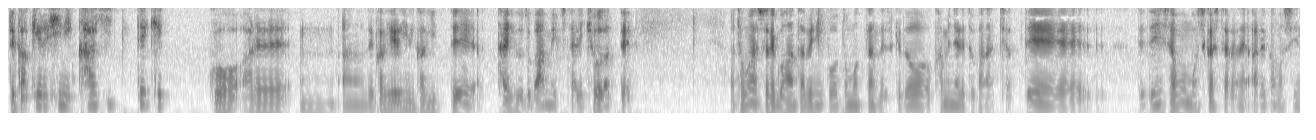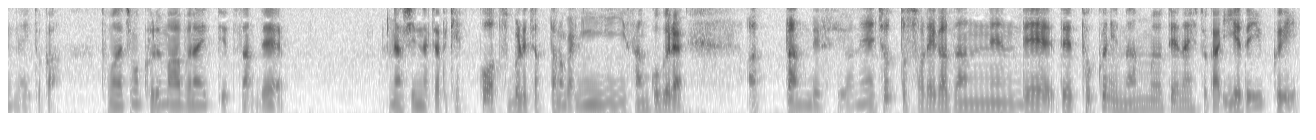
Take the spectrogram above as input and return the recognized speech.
出かける日に限って結構あれ、うん、あの出かける日に限って台風とか雨来たり今日だって友達とねご飯食べに行こうと思ったんですけど雷とかなっちゃってで電車ももしかしたらねあれかもしんないとか友達も車危ないって言ってたんでなしになっちゃって結構潰れちゃったのが23個ぐらいあったんですよね。ちょっとそれが残念でで特に何も予定ない人が家でゆっくり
